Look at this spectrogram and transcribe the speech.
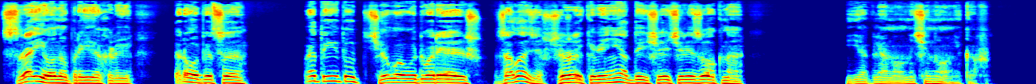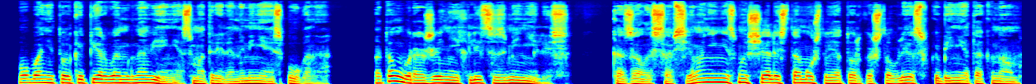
«С района приехали. Торопятся. А ты тут чего вытворяешь? Залазишь в чужой кабинет, да еще и через окна». Я глянул на чиновников. Оба они только первое мгновение смотрели на меня испуганно. Потом выражения их лиц изменились. Казалось, совсем они не смущались тому, что я только что влез в кабинет окном.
